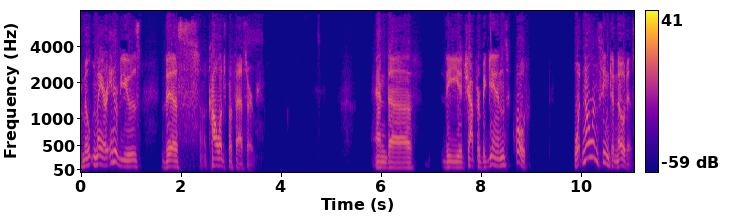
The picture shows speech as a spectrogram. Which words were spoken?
Milton Mayer interviews this college professor. And uh, the chapter begins, quote, What no one seemed to notice,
